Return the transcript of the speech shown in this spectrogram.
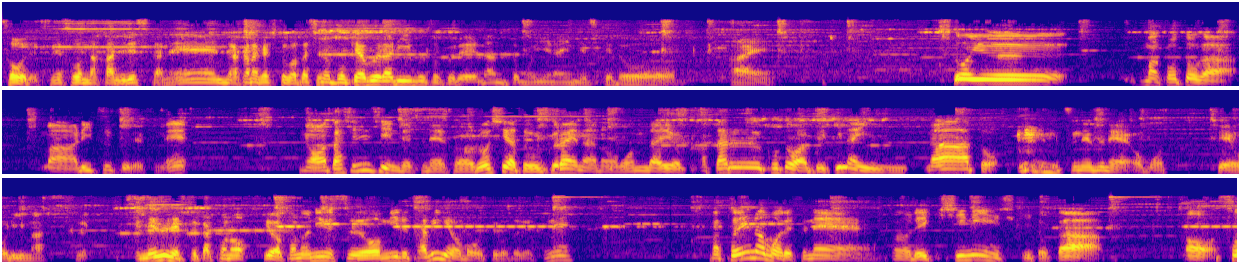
そうですね、そんな感じですかね。なかなかちょっと私のボキャブラリー不足で何とも言えないんですけど、はい。という、まあ、ことが、まあ、ありつつですね、まあ私自身ですね、そのロシアとウクライナの問題を語ることはできないなぁと 常々思っております。常々というか、この、要はこのニュースを見るたびに思うということですね。まあ、というのもですね、その歴史認識とか、双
